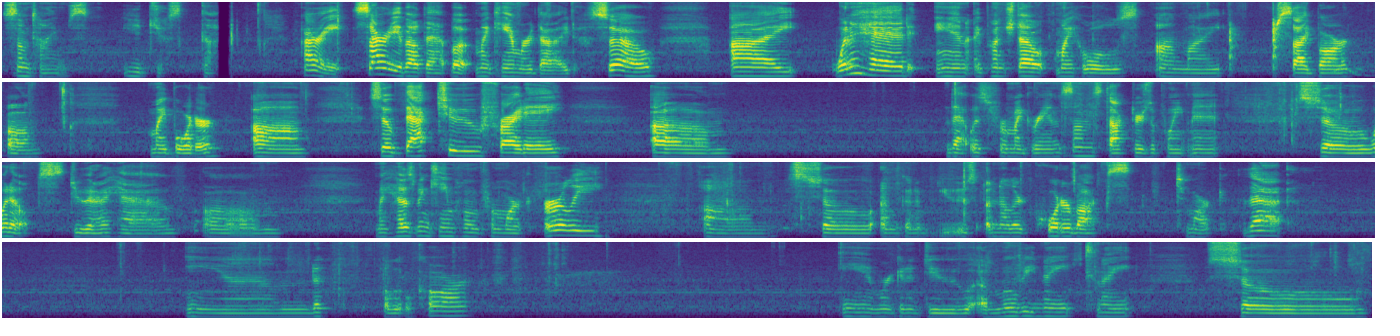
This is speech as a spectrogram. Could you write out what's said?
sometimes you just got... Alright, sorry about that, but my camera died. So, I went ahead and I punched out my holes on my sidebar, um, my border. Um, so back to Friday. Um, that was for my grandson's doctor's appointment. So what else do I have? Um, my husband came home from work early. Um, so I'm going to use another quarter box to mark that. And a little car. And we're going to do a movie night tonight. So,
